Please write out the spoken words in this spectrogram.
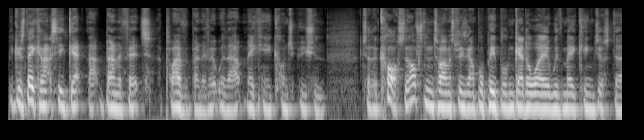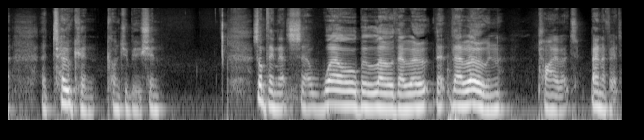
because they can actually get that benefit, a private benefit, without making a contribution to the cost. And oftentimes, for example, people can get away with making just a, a token contribution, something that's uh, well below their own, their own private benefit.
